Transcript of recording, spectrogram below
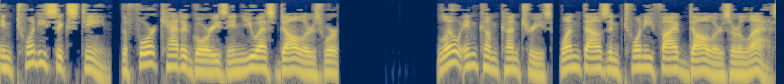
In 2016, the four categories in U.S. dollars were Low-income countries, $1,025 or less.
